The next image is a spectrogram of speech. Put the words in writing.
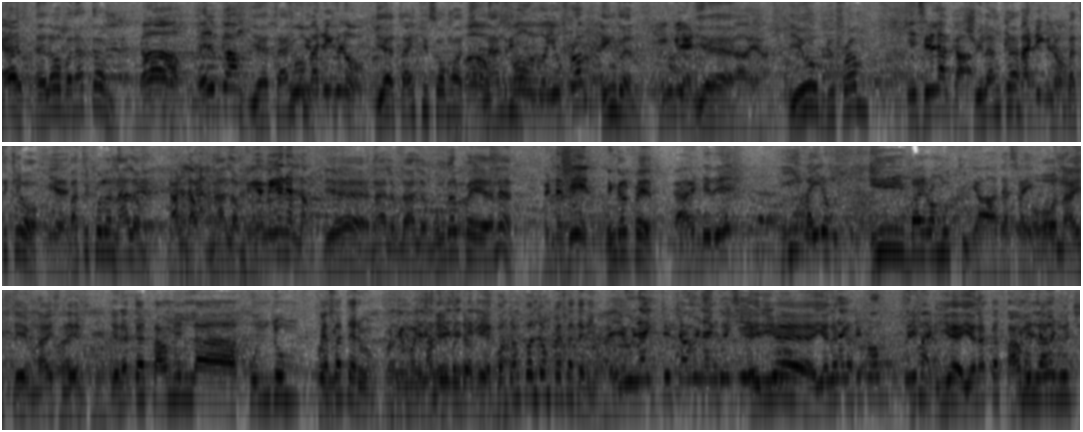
Yes. Hello, Vanakkam. Yeah, welcome. Yeah, thank to you. Bariglo. Yeah, thank you so much. Oh, Nandri. So, uh, you from? England. England. Yeah. Ah, yeah. You, you from? In Sri Lanka. Sri Lanka. In Batiklo. Batiklo. Yeah. Batiklo Nalam. Nalam. Nalam. Mega, mega Nalam. Yeah, Nalam, Nalam. Ungal eh? ആണ് എന്റെ പേര് നിങ്ങൾ പേര് എന്റെ പേര് இ Vairamuthu E Bairamuthu. Yeah that's right Oh, nice name, nice name. name. Yanaka Tamil uh, Kunjum Pesaterum. கொஞ்சம் கொஞ்சம் Eh, பேச Konjam, yeah, தெரியும் Konjam Konjam Pesaterum. You like to Tamil language yeah, you yeah, like like- to talk very much Yeah, Yanaka Tamil You learn-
